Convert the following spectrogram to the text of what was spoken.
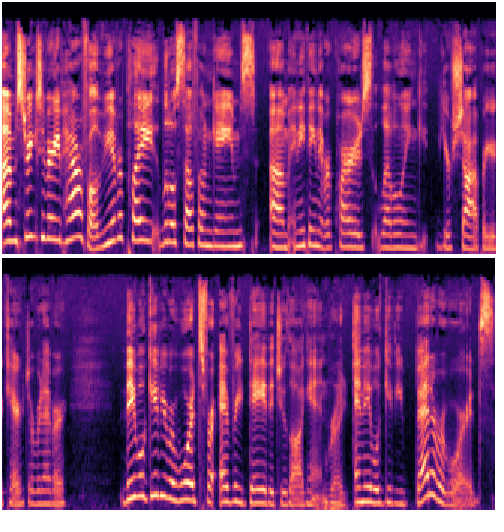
Um, streaks are very powerful. If you ever play little cell phone games, um, anything that requires leveling your shop or your character or whatever, they will give you rewards for every day that you log in. Right. And they will give you better rewards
